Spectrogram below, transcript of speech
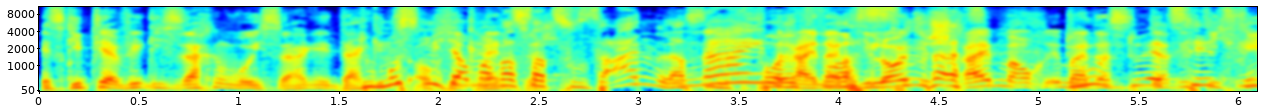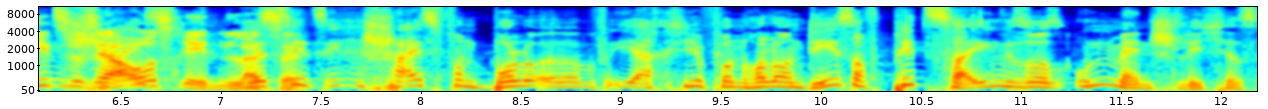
Es gibt ja wirklich Sachen, wo ich sage, da Du musst auch mich auch mal was dazu sagen lassen. Nein, du Reinhard, die. Leute schreiben auch immer, dass- dass ich dich viel zu sehr ausreden lasse. Du erzählst irgendeinen Scheiß von Bolo, äh, ja, hier von Hollandaise auf Pizza, irgendwie so was Unmenschliches.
